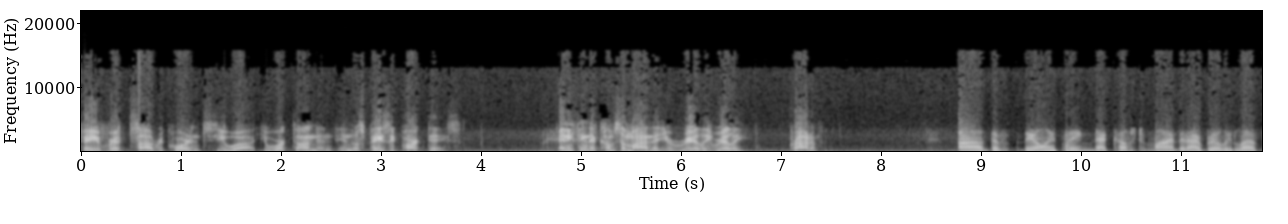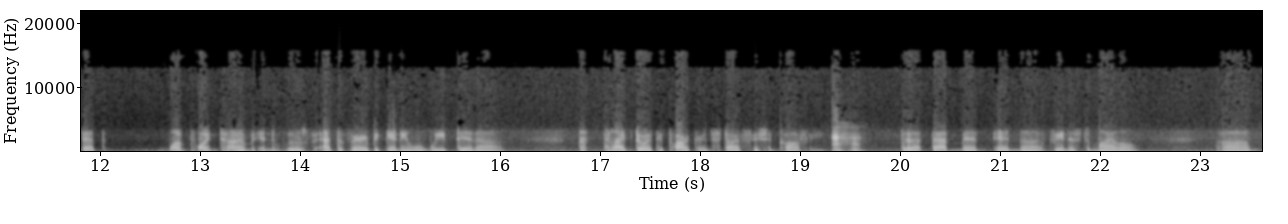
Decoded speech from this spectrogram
favorite uh, recordings you uh, you worked on in, in those Paisley Park days. Anything that comes to mind that you're really, really proud of? Uh, the the only thing that comes to mind that I really loved at one point in time, and it was at the very beginning when we did uh, like Dorothy Parker and Starfish and Coffee. Mm-hmm. That that meant and uh, Venus de Milo. Um,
